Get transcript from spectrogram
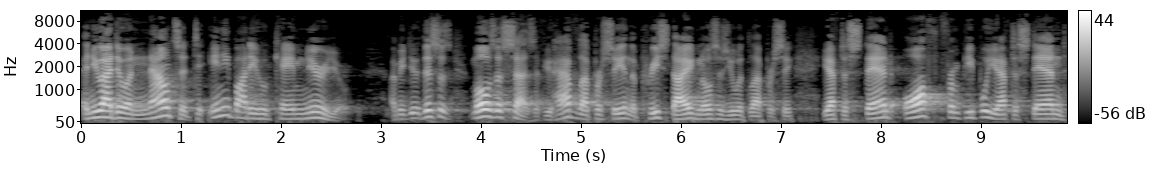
And you had to announce it to anybody who came near you. I mean, this is, Moses says, if you have leprosy and the priest diagnoses you with leprosy, you have to stand off from people, you have to stand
